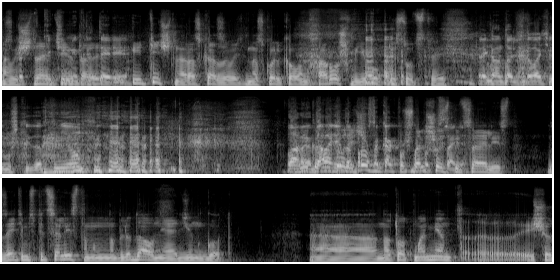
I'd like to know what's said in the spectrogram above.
А вы считаете, Какими это критерии? этично рассказывать, насколько он хорош в его присутствии? Олег Анатольевич, давайте ушки заткнем. Ладно, давайте это просто как прошло Большой специалист. За этим специалистом он наблюдал не один год. А, на тот момент, э, еще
